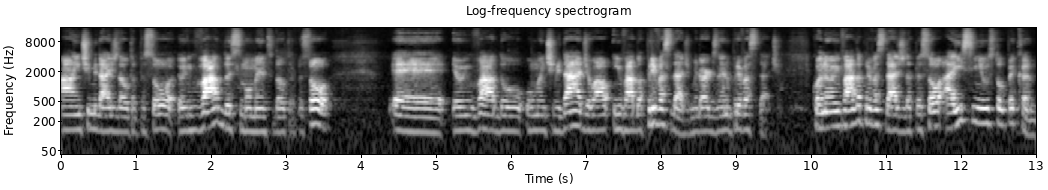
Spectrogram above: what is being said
a intimidade da outra pessoa, eu invado esse momento da outra pessoa, é, eu invado uma intimidade, eu invado a privacidade, melhor dizendo, privacidade. Quando eu invado a privacidade da pessoa, aí sim eu estou pecando.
